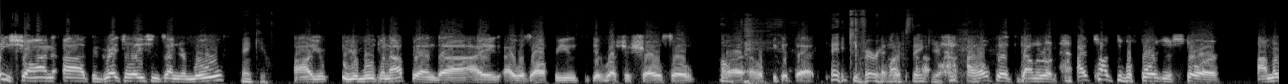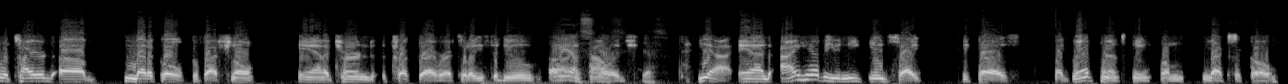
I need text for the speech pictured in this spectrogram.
Hey, Shaun, uh, congratulations on your move. Thank you. Uh, you're, you're moving up, and uh, I, I was all for you to get Rush's show, so uh, I hope you get that. Thank you very much. Thank you. I hope that's down the road. I've talked to you before at your store. I'm a retired uh, medical professional, and I turned truck driver. That's what I used to do uh, Oh, yes, in college. Yes. Yeah, and I have a unique insight because my grandparents came from Mexico,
